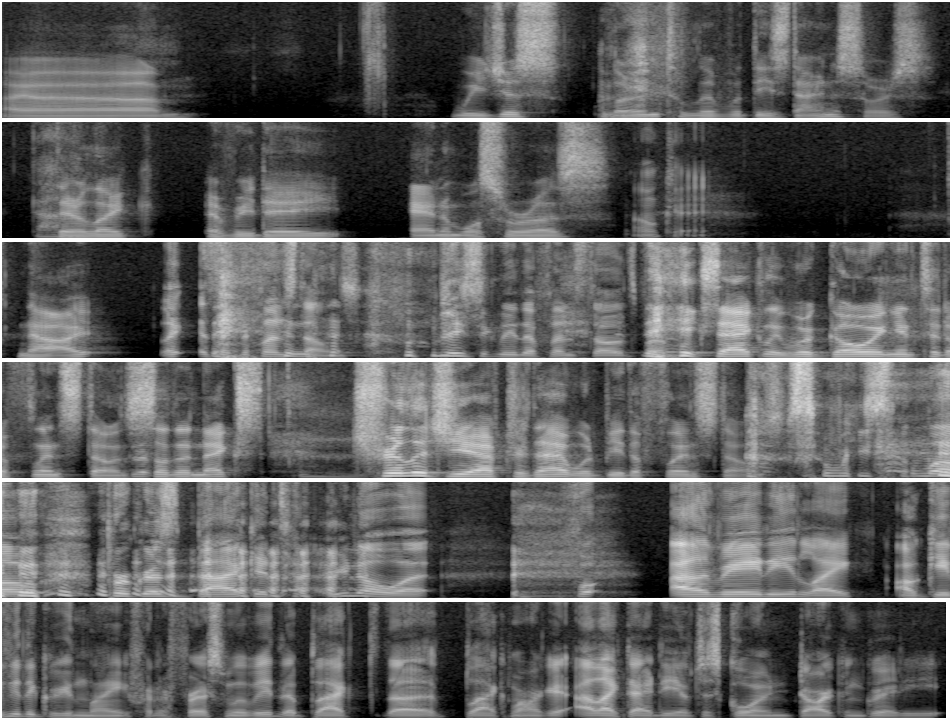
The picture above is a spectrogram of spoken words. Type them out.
Um, we just learn to live with these dinosaurs. They're like everyday animals for us. okay. Now, I Like it's like the Flintstones, basically the Flintstones. Exactly we're going into the Flintstones. So the next trilogy after that would be the Flintstones. so we somehow progress back in time. You know what? For I really like. I'll give you the green light for the first movie, the black the black market. I like the idea of just going dark and gritty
